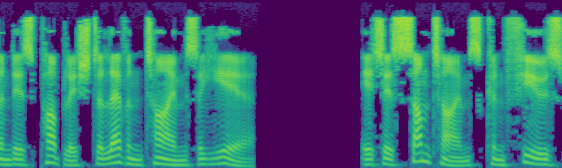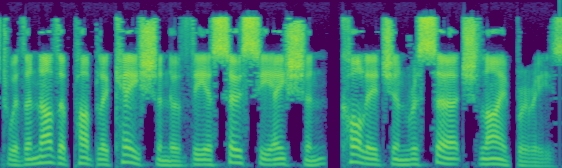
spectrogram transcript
and is published 11 times a year. It is sometimes confused with another publication of the association, College and Research Libraries.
